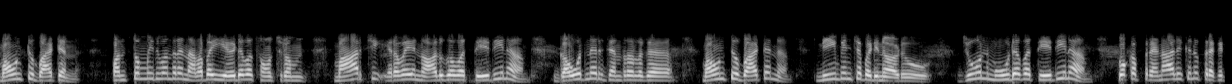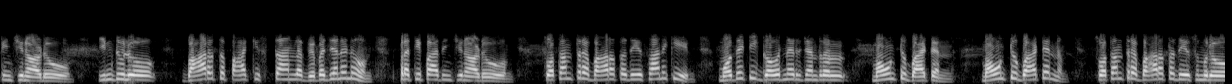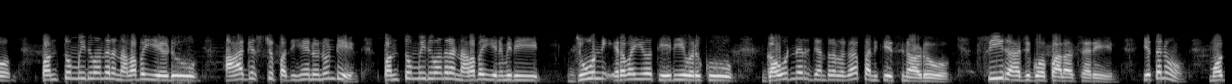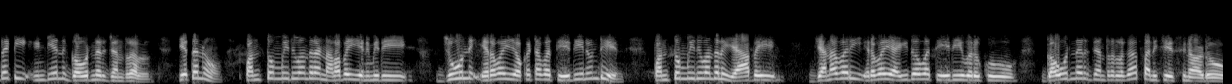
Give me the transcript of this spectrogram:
Mount బాటన్ పంతొమ్మిది వందల నలభై ఏడవ సంవత్సరం మార్చి ఇరవై నాలుగవ తేదీన గవర్నర్ జనరల్గా మౌంట్ బాటన్ నియమించబడినాడు. జూన్ మూడవ తేదీన ఒక ప్రణాళికను ప్రకటించినాడు. ఇందులో భారత పాకిస్తాన్ల విభజనను ప్రతిపాదించినాడు. స్వతంత్ర భారతదేశానికి మొదటి governor general Mountbatten. Mountbatten స్వతంత్ర భారతదేశంలో పంతొమ్మిది వందల నలభై ఏడు ఆగస్టు పదిహేను నుండి పంతొమ్మిది వందల నలభై ఎనిమిది జూన్ ఇరవయో తేదీ వరకు గవర్నర్ జనరల్గా పనిచేసినాడు సి రాజగోపాలాచారి. ఇతను మొదటి ఇండియన్ గవర్నర్ జనరల్. ఇతను పంతొమ్మిది వందల నలభై ఎనిమిది జూన్ ఇరవై ఒకటవ తేదీ నుండి పంతొమ్మిది వందల యాభై జనవరి ఇరవై ఐదవ తేదీ వరకు గవర్నర్ జనరల్గా పనిచేసినాడు.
